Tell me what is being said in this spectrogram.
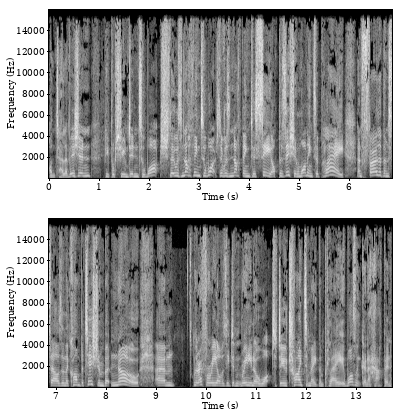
on television. People tuned in to watch. There was nothing to watch. There was nothing to see. Opposition wanting to play and further themselves in the competition, but no. Um, the referee obviously didn't really know what to do, tried to make them play. It wasn't going to happen.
